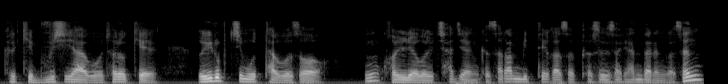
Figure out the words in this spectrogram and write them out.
그렇게 무시하고 저렇게 의롭지 못하고서 응? 권력을 차지한 그 사람 밑에 가서 벼슬살이 한다는 것은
